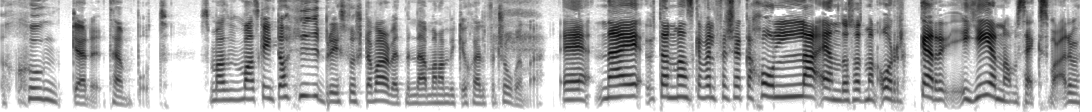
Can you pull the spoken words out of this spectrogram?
sjunker tempot. Så man, man ska inte ha hybris första varvet men när man har mycket självförtroende. Eh, nej, utan man ska väl försöka hålla ändå så att man orkar igenom sex varv.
